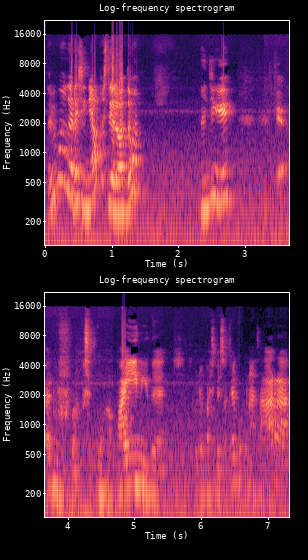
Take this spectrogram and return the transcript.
Tapi gue nggak ada sinyal pas dia lewat doang? Anjing ya. Kayak aduh bangsat gue ngapain? gitu kan. Udah pas besoknya gue penasaran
